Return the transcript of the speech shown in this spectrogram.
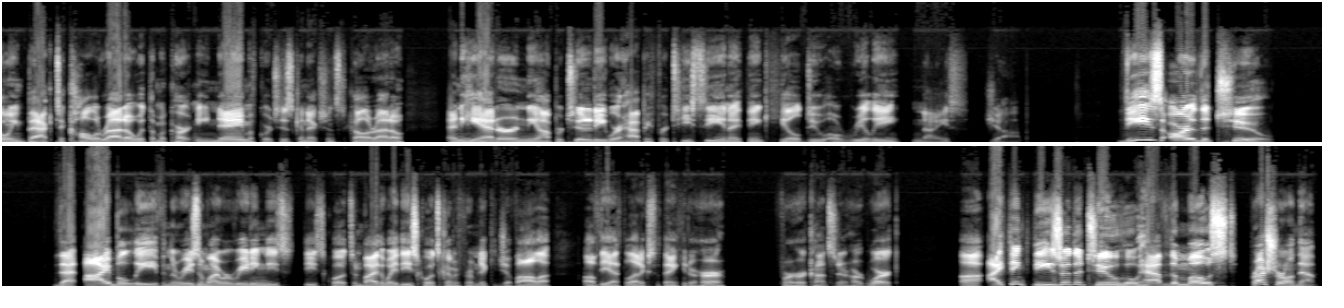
going back to Colorado with the McCartney name, of course, his connections to Colorado, and he had earned the opportunity. We're happy for TC, and I think he'll do a really nice job. These are the two that I believe, and the reason why we're reading these these quotes, and by the way, these quotes coming from Nicki Jhabvala of the Athletics, so thank you to her for her constant hard work. Uh, I think these are the two who have the most pressure on them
